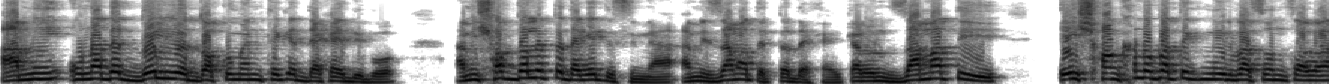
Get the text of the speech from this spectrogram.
আমি ওনাদের দলীয় ডকুমেন্ট থেকে দেখাই দিব। আমি সব দলেরটা দেখাইতেছি না, আমি জামাতেরটা দেখাই। কারণ জামাতি এই সংখ্যানুপাতিক নির্বাচন চাওয়া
